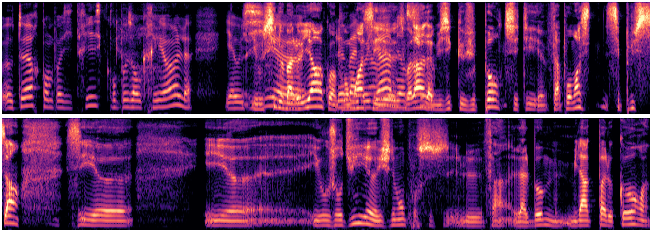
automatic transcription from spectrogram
auteure, compositrice, composant créole. Il y a aussi, et aussi le maloya quoi le pour moi c'est voilà sûr. la musique que je porte c'était enfin pour moi c'est- plus ça. C'est euh, et, euh, et aujourd'hui euh, justement pour ce- le enfin l'album Milagre pas le corps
